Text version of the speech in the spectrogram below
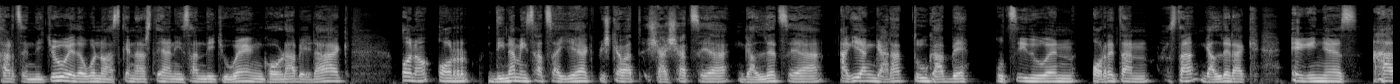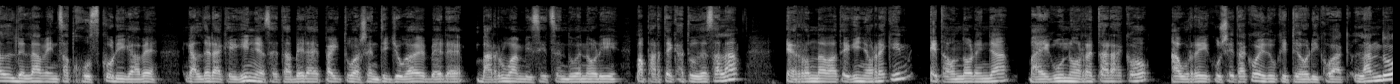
jartzen ditu, edo bueno, azken astean izan dituen gora Bueno, hor dinamizatzaileak pixka bat xaxatzea, galdetzea, agian garatu gabe utzi duen horretan, ezta, galderak eginez aldela behintzat juzkuri gabe, galderak eginez eta bera epaitua sentitu gabe bere barruan bizitzen duen hori papartekatu dezala, erronda bat egin horrekin, eta ondoren ja, ba egun horretarako aurre ikusetako eduki teorikoak landu,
